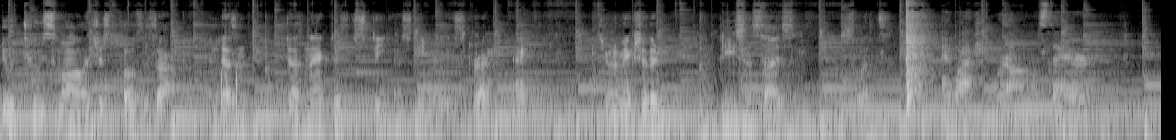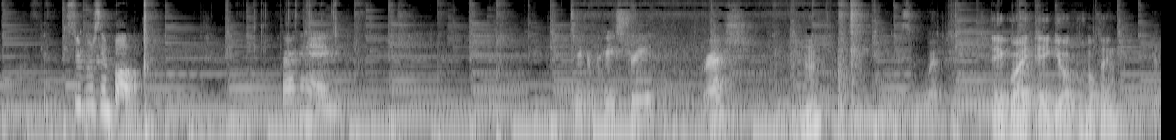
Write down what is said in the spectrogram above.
Do it too small, it just closes up and doesn't doesn't act as a steam a steam release. Correct. Right. So you want to make sure they're decent sized slits. Egg wash. We're almost there. Super simple. Crack an egg. Take a pastry brush. Mm-hmm. Just whip. Egg white, egg yolk, the whole thing. Yep.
